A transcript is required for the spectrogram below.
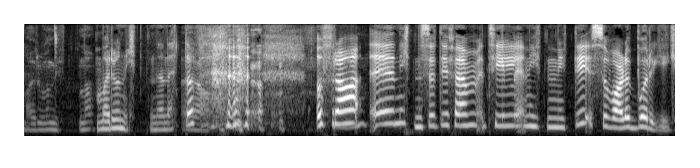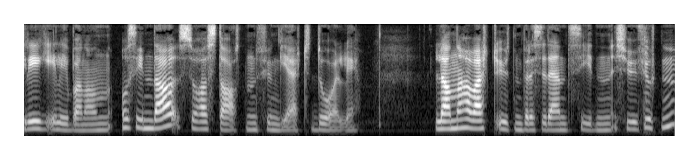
Maronittene. Maronittene, nettopp. Ja. og fra eh, 1975 til 1990 så var det borgerkrig i Libanon, og siden da så har staten fungert dårlig. Landet har vært uten president siden 2014,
